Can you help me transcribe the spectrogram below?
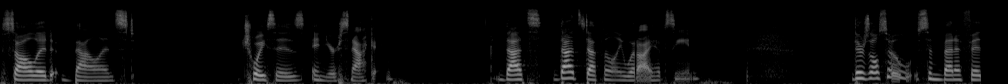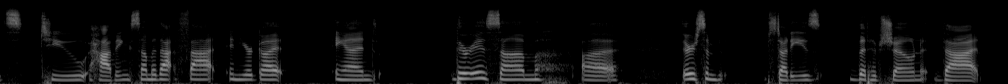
solid, balanced choices in your snacking. That's that's definitely what I have seen there's also some benefits to having some of that fat in your gut and there is some uh, there's some studies that have shown that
